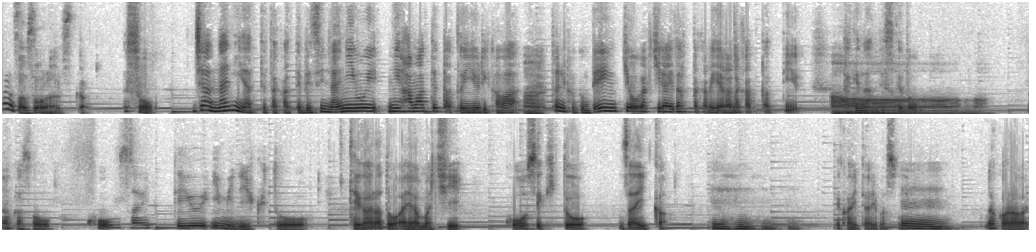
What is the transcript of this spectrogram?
原さんそうなんですか？そう。じゃあ何やってたかって別に何をにハマってたというよりかは、はい。とにかく勉強が嫌いだったからやらなかったっていう。だけなんですけど。なんかそう功罪っていう意味でいくと手柄と過ち功績と在価っうんうんて書いてありますうんうね。ん。だから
